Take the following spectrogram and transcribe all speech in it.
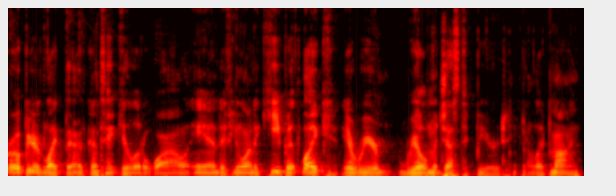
grow a beard like that. It's going to take you a little while. And if you want to keep it like a real, real majestic beard, you know, like mine,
